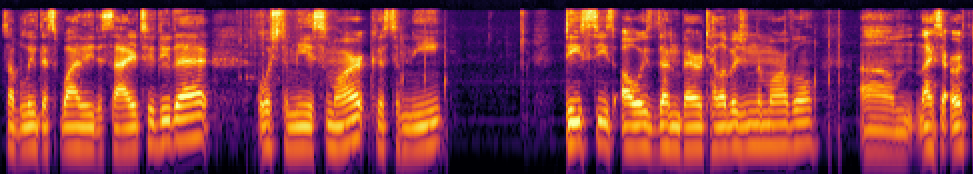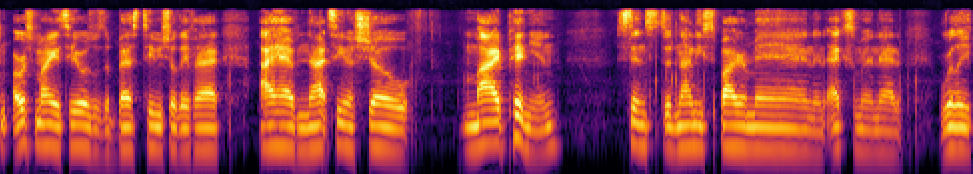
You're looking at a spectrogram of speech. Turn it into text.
So I believe that's why they decided to do that, which to me is smart because to me, DC's always done better television than Marvel. Um, like I said, Earth, Earth's Mightiest Heroes was the best TV show they've had. I have not seen a show, my opinion, since the 90s Spider-Man and X-Men that really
